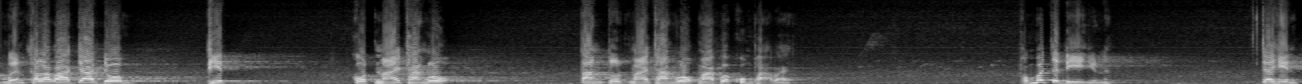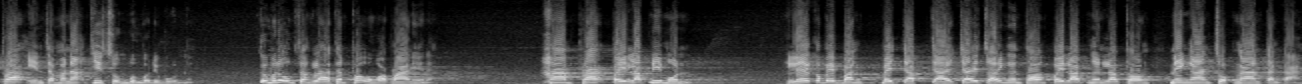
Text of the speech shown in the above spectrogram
เหมือนคารวะญาติโยม ผิดกฎหมายทางโลก ตั้งกฎหมายทางโลกมาเพื่อคุมพระไว้ ผมว่าจะดีอยู่นะ จะเห็นพระเห็นสมณะที่สมบูรณ์บริบูรณ์ก็เมื่อองค์สังฆราชท่านพระองค์ออกมาเนี่ยนะห้ามพระไปรับนิมนต์แล้วก็ไปบังไปจับจ่ายใช้สอยเงินทองไปรับเงินรับทองในงานศพงานต่าง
